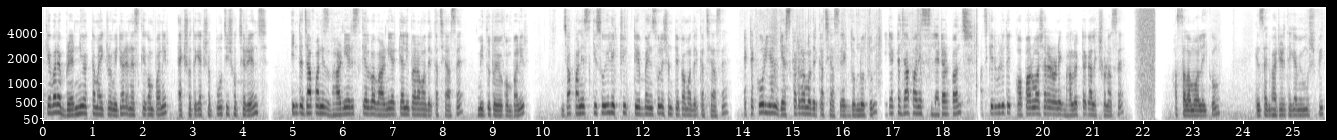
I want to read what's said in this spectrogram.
একেবারে ব্র্যান্ড নিউ একটা মাইক্রোমিটার এনএসকে কোম্পানির। একশো থেকে একশো পঁচিশ হচ্ছে রেঞ্জ তিনটা জাপানিজ ভার্নিয়ার স্কেল বা ভার্নিয়ার ক্যালিপার আমাদের কাছে আছে। মিতুটোয়ো কোম্পানির। জাপানিজ কিছু ইলেকট্রিক টেপ বা ইনসুলেশন টেপ আমাদের কাছে আছে। একটা কোরিয়ান গ্যাস কাটার আমাদের কাছে আছে, একদম নতুন। এটা একটা জাপানিজ লেটার পাঞ্চ আজকের ভিডিওতে কপার ওয়াশারের অনেক ভালো একটা কালেকশন আছে। আসসালামু আলাইকুম। ইনসাইড ভাটির থেকে আমি মুশফিক।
